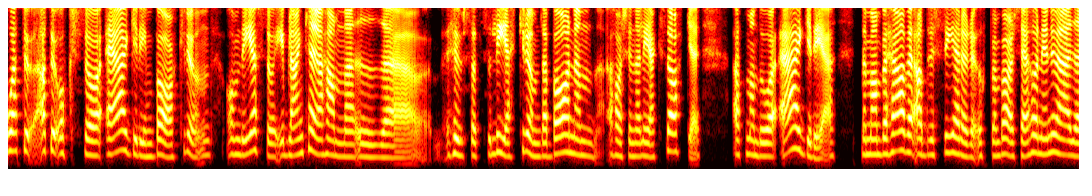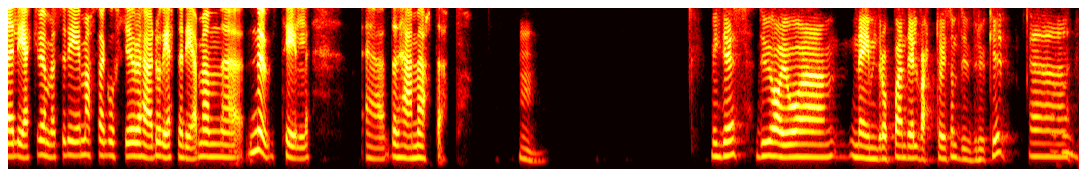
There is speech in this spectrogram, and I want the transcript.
och att du, att du också äger din bakgrund. Om det är så, ibland kan jag hamna i uh, husets lekrum där barnen har sina leksaker, att man då äger det. Men man behöver adressera det uppenbart. Säga, hörni, nu är jag i lekrummet så det är massa gosedjur här, då vet ni det. Men uh, nu till uh, det här mötet. Mm. Vigdis, du har ju uh, namedroppat en del verktyg som du brukar. Uh, mm.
